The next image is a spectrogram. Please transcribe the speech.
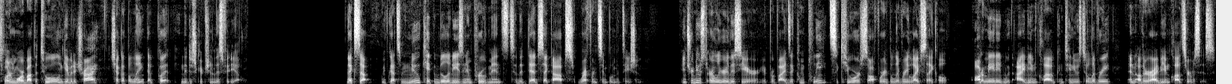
To learn more about the tool and give it a try, check out the link I put in the description of this video. Next up, we've got some new capabilities and improvements to the DevSecOps reference implementation. Introduced earlier this year, it provides a complete secure software delivery lifecycle automated with IBM Cloud Continuous Delivery and other IBM Cloud services.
